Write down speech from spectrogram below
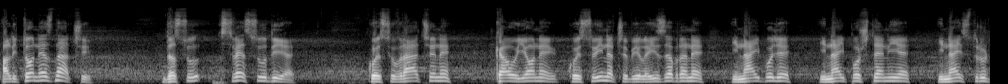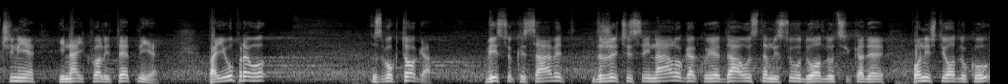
Ali to ne znači da su sve sudije koje su vraćene, kao i one koje su inače bile izabrane, i najbolje, i najpoštenije, i najstručnije, i najkvalitetnije. Pa je upravo zbog toga Visoki savet, držeći se i naloga koji je dao Ustavni sud u odluci kada je poništio odluku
